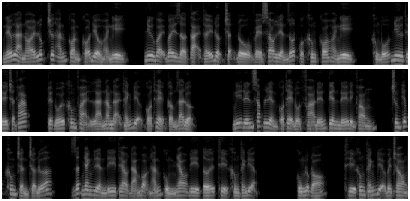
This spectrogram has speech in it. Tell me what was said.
Nếu là nói lúc trước hắn còn có điều hoài nghi, như vậy bây giờ tại thấy được trận đồ về sau liền rốt cuộc không có hoài nghi, khủng bố như thế trận pháp, tuyệt đối không phải là năm đại thánh địa có thể cầm ra được. Nghĩ đến sắp liền có thể đột phá đến tiên đế đ ỉ n h phong, trương kiếp không trần trờ nữa, rất nhanh liền đi theo đám bọn hắn cùng nhau đi tới thì không thánh địa. Cùng lúc đó thì không thánh địa bên trong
